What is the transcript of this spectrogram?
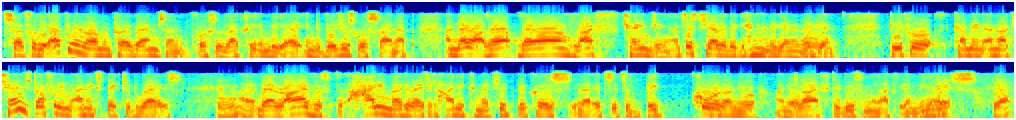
So for the open enrollment programs and courses like the MBA, individuals will sign up, and they are they are, they are life changing. I just hear that again and again and mm. again. People come in and are changed often in unexpected ways. Mm-hmm. Uh, they arrive with highly motivated, highly committed because you know it's it's a big call on your on your life to do something like the MBA. Yes. Yeah.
